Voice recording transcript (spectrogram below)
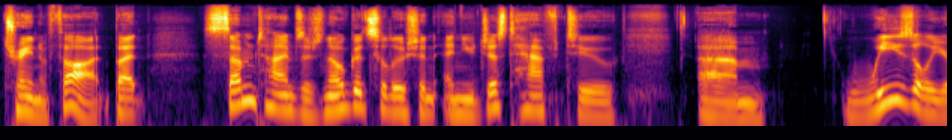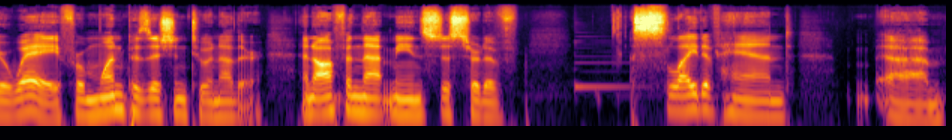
train of thought, but sometimes there's no good solution and you just have to um, weasel your way from one position to another. And often that means just sort of sleight of hand, um,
